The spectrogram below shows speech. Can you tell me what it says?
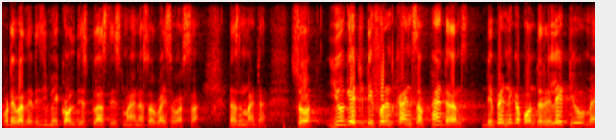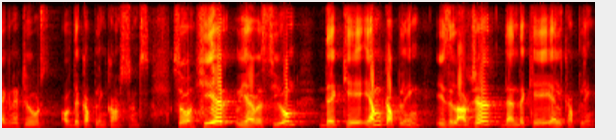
whatever that is you may call this plus this minus or vice versa does not matter. So you get different kinds of patterns depending upon the relative magnitudes of the coupling constants. So here we have assumed the Km coupling is larger than the KL coupling.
